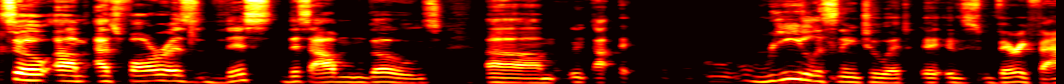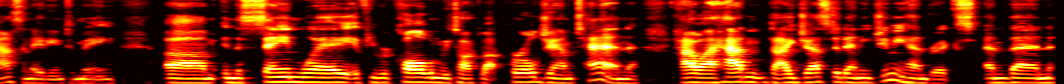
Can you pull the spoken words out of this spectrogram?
so, um, as far as this this album goes, um, re-listening to it is very fascinating to me. Um, in the same way, if you recall when we talked about Pearl Jam 10, how I hadn't digested any Jimi Hendrix, and then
